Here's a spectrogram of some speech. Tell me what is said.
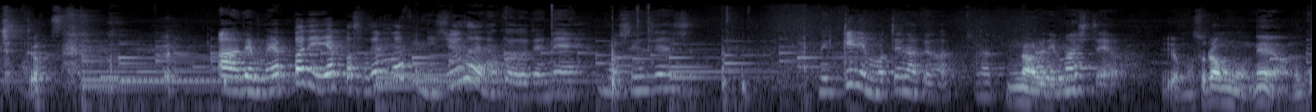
ちゃってます。あでもやっぱりやっぱそれもやっぱ20代の頃でねもう全然めっきりモテなくなななりましたよ。いやもうそれはもうねあのご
